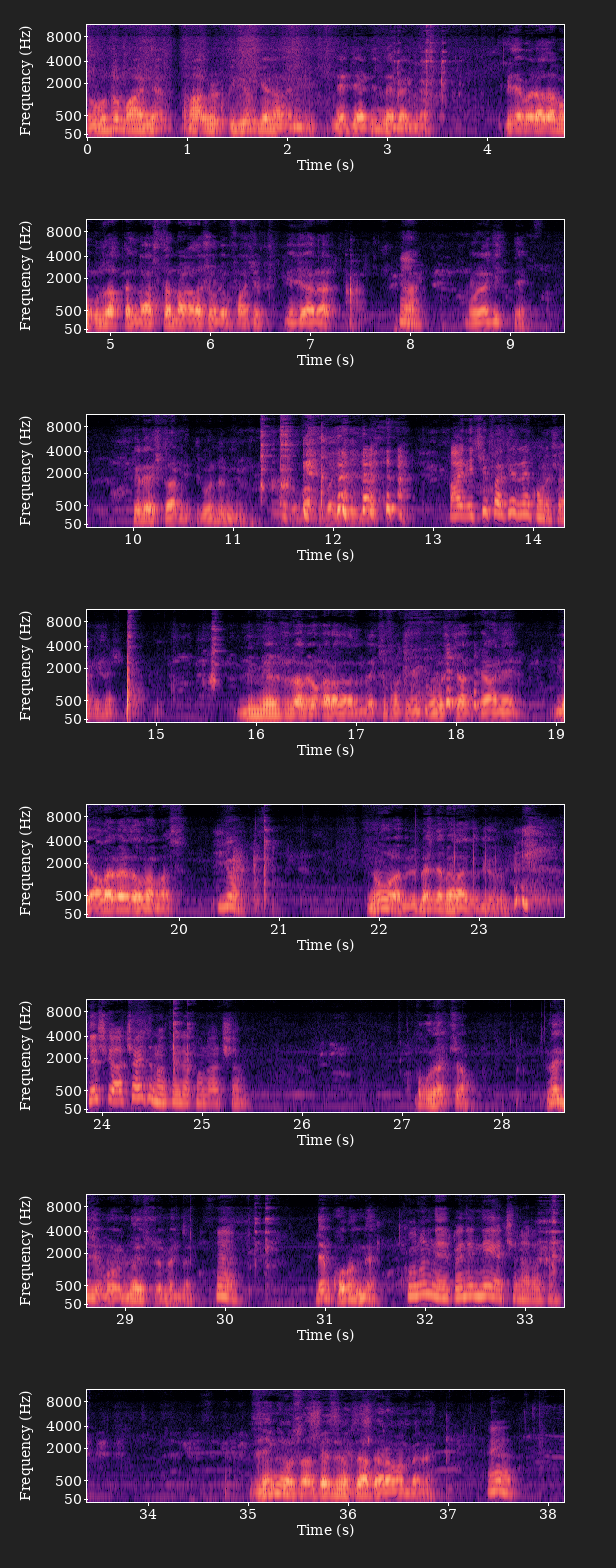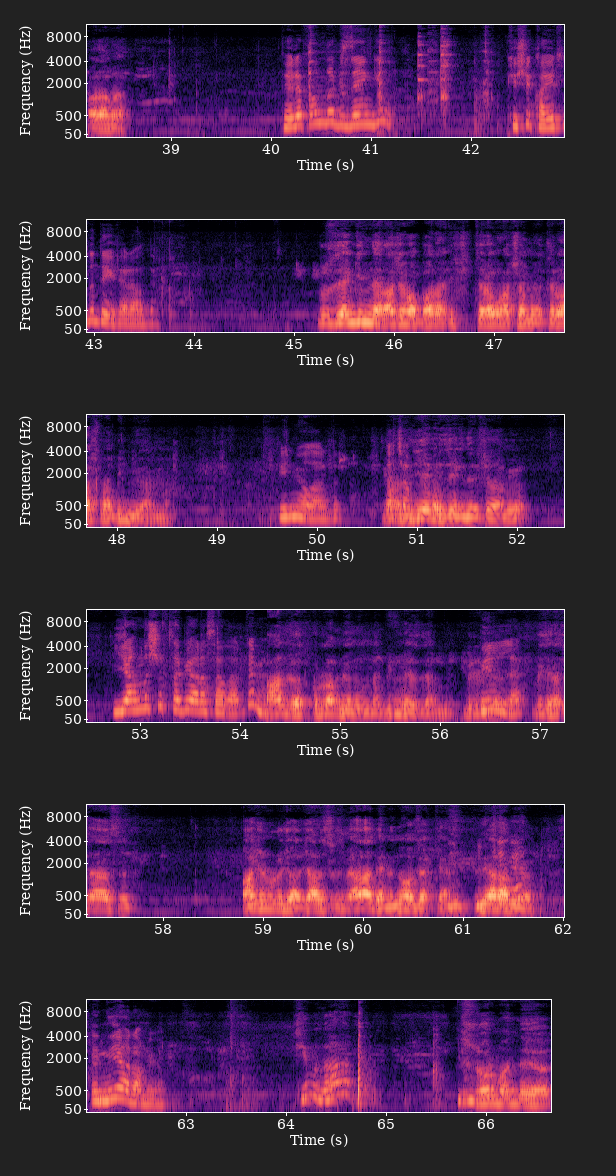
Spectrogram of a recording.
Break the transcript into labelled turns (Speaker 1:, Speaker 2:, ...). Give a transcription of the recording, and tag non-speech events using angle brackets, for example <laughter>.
Speaker 1: Doğdum aynı. Ha ölüp gidiyorum gene aynı. Ne derdin ne benimle. Bir de böyle adamın uzaktan gazetten arkadaş oluyor fakir. Gece arar.
Speaker 2: Ha.
Speaker 1: Buraya gitti. Gene eşten gitti gördün mü? <laughs>
Speaker 2: Hayır iki fakir ne konuşabilir?
Speaker 1: bir mevzular yok aralarında. İki fakir konuşacak yani bir alaver de olamaz.
Speaker 2: Yok.
Speaker 1: Ne olabilir? Ben de merak ediyorum.
Speaker 2: Keşke açaydın o telefonu akşam.
Speaker 1: Bugün açacağım. Ne diyeceğim oğlum? Ne istiyorsun benden?
Speaker 2: Hı.
Speaker 1: Dem konun ne?
Speaker 2: Konun ne? Beni ne için aradın?
Speaker 1: Zengin olsam pezevenk zaten aramam beni.
Speaker 2: Evet.
Speaker 1: Arama.
Speaker 2: Telefonda bir zengin kişi kayıtlı değil herhalde.
Speaker 1: Bu zenginler acaba bana hiç telefon açamıyor. Telefon açmayı bilmiyor ama.
Speaker 2: Bilmiyorlardır.
Speaker 1: Yani
Speaker 2: Açam.
Speaker 1: niye ben zenginleri hiç aramıyor?
Speaker 2: Yanlışlıkla bir arasalar değil mi?
Speaker 1: Android kullanmıyor mu onlar? Bilmezler mi? Bilirler.
Speaker 2: Bilirler.
Speaker 1: Tane arasın. Acın Ulucağı canı sıkıntı bir ara beni ne olacak yani? Niye aramıyor?
Speaker 2: E niye aramıyor?
Speaker 3: Kim ulan?
Speaker 1: Hiç sorma anne ya.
